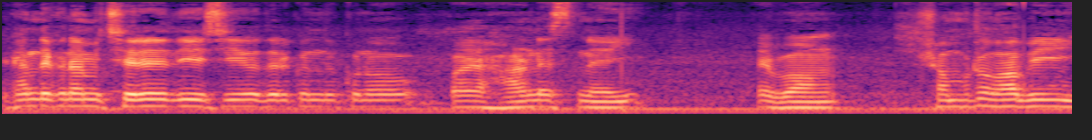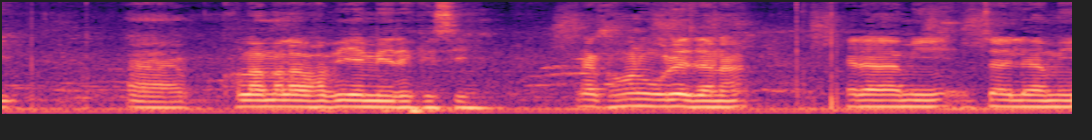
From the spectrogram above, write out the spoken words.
এখান দেখুন আমি ছেড়ে দিয়েছি, ওদের কিন্তু কোনো পায়ে হারনেস নেই এবং সম্পূর্ণভাবেই খোলামেলাভাবেই আমি রেখেছি। এরা কখনো উড়ে যায় না। এরা আমি চাইলে আমি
